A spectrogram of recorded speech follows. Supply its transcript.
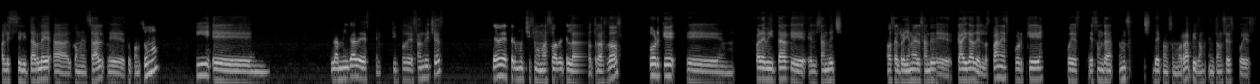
facilitarle al comensal eh, su consumo. Y em, la miga de este tipo de sándwiches debe ser muchísimo más suave que las otras dos, porque em, para evitar que el sándwich, o sea, el relleno del sándwich caiga de los panes, porque pues es un, un de consumo rápido. Entonces, pues,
